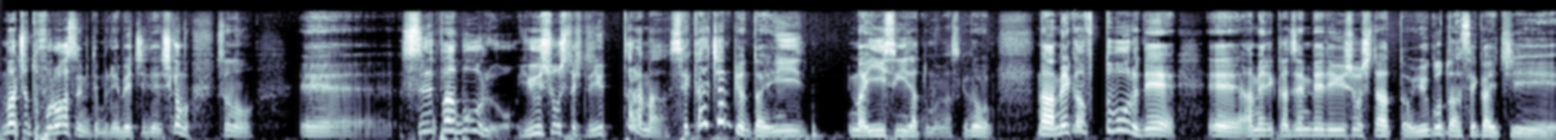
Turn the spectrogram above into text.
まあちょっとフォロワー数見てもレベチでしかもそのえー、スーパーボールを優勝した人で言ったらまあ世界チャンピオンとは言い,、まあ、言い過ぎだと思いますけど、まあ、アメリカンフットボールで、えー、アメリカ全米で優勝したということは世界一、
